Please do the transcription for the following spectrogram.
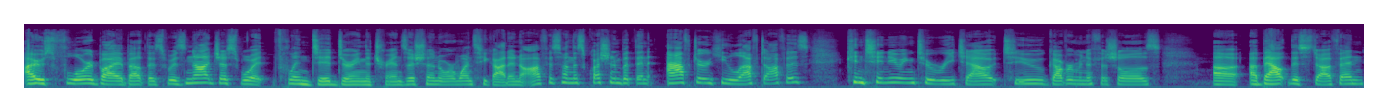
I was floored by about this was not just what Flynn did during the transition or once he got into office on this question, but then after he left office, continuing to reach out to government officials uh, about this stuff. And,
